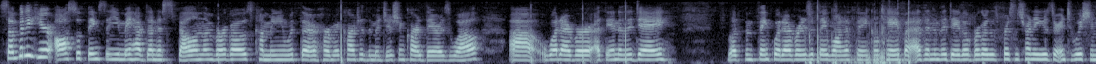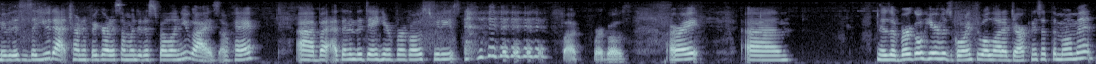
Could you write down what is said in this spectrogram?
somebody here also thinks that you may have done a spell on them virgos coming in with the hermit card to the magician card there as well. Uh, whatever. At the end of the day let them think whatever it is that they want to think, okay? But at the end of the day, though, Virgo, this person's trying to use their intuition. Maybe this is a you that trying to figure out if someone did a spell on you guys, okay? Uh, but at the end of the day, here, Virgos, sweeties, fuck Virgos, all right? Um, there's a Virgo here who's going through a lot of darkness at the moment,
